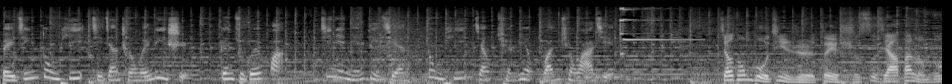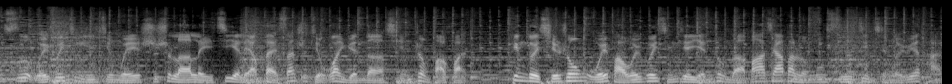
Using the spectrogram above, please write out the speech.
北京动批即将成为历史，根据规划。今年年底前，冻批将全面完全瓦解。交通部近日对十四家班轮公司违规经营行为实施了累计两百三十九万元的行政罚款，并对其中违法违规情节严重的八家班轮公司进行了约谈。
